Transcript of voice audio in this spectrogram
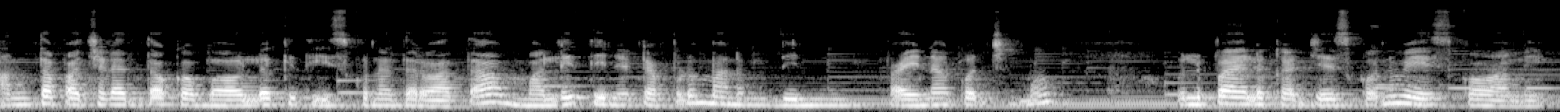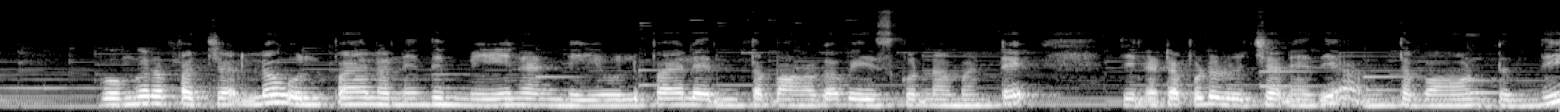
అంత పచ్చడి అంతా ఒక బౌల్లోకి తీసుకున్న తర్వాత మళ్ళీ తినేటప్పుడు మనం దీని పైన కొంచెము ఉల్లిపాయలు కట్ చేసుకొని వేసుకోవాలి. గోంగూర పచ్చడిలో ఉల్లిపాయలు అనేది మెయిన్ అండి. ఉల్లిపాయలు ఎంత బాగా వేసుకున్నామంటే తినేటప్పుడు రుచి అనేది అంత బాగుంటుంది.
